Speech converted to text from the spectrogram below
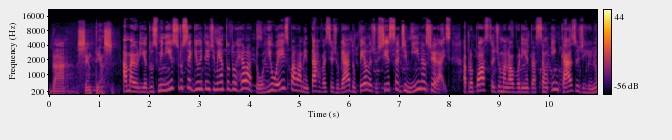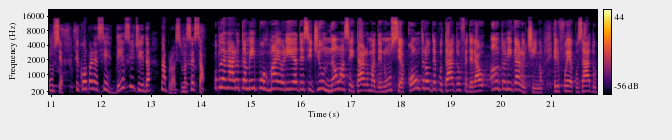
da sentença. A maioria dos ministros seguiu o entendimento do relator e o ex-parlamentar vai ser julgado pela Justiça de Minas Gerais. A proposta de uma nova orientação em caso de renúncia ficou para ser decidida na próxima sessão. O plenário também, por maioria, decidiu não aceitar uma denúncia contra o deputado federal Antony Garotinho. Ele foi acusado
